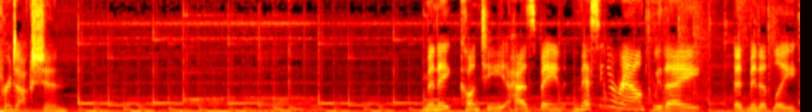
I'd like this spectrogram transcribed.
production. Monique Conti has been messing around with a admittedly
